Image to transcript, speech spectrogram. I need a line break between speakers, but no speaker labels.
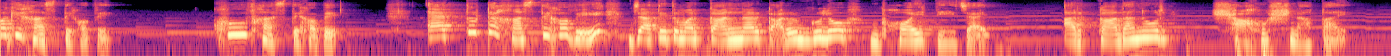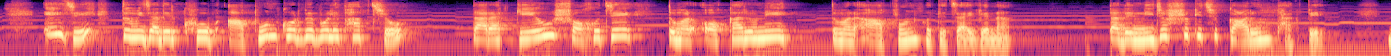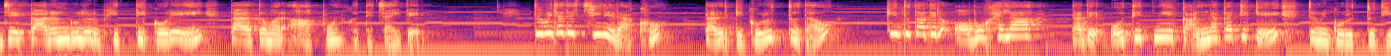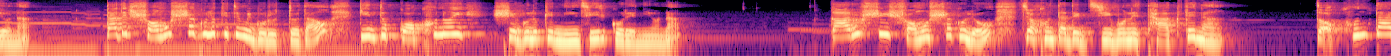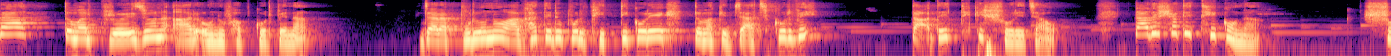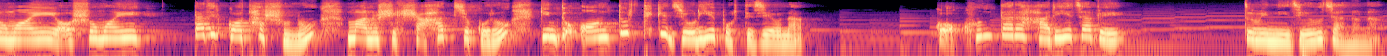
তোমাকে হাসতে হবে। খুব হাসতে হবে। এতটা হাসতে হবে যাতে তোমার কান্নার কারণগুলো ভয় পেয়ে যায় আর কাঁদানোর সাহস না পায়। এই যে তুমি যাদের খুব আপন করবে বলে ভাবছ, তারা কেউ সহজে তোমার অকারণে তোমার আপন হতে চাইবে না। তাদের নিজস্ব কিছু কারণ থাকবে। যে কারণগুলোর ভিত্তি করেই তারা তোমার আপন হতে চাইবে। তুমি তাদের চিনে রাখো, তাদেরকে গুরুত্ব দাও, কিন্তু তাদের অবহেলা, তাদের অতীত নিয়ে কান্নাকাটিকে তুমি গুরুত্ব দিও না। তাদের সমস্যাগুলোকে তুমি গুরুত্ব দাও, কিন্তু কখনোই সেগুলোকে নিজের করে নিও না। কারোর সেই সমস্যাগুলো যখন তাদের জীবনে থাকবে না, তখন তারা তোমার প্রয়োজন আর অনুভব করবে না। যারা পুরনো আঘাতের উপর ভিত্তি করে তোমাকে জাজ করবে, তাদের থেকে সরে যাও। তাদের সাথে থেকো না। সময়ে অসময়ে তাদের কথা শুনো, মানসিক সাহায্য করো, কিন্তু অন্তর থেকে জড়িয়ে পড়তে যেও না। কখন তারা হারিয়ে যাবে, তুমি নিজেও জানো না।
